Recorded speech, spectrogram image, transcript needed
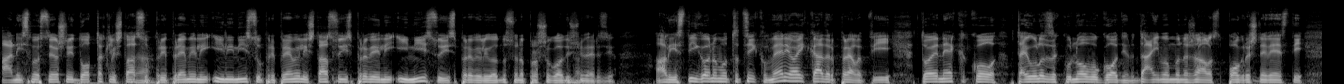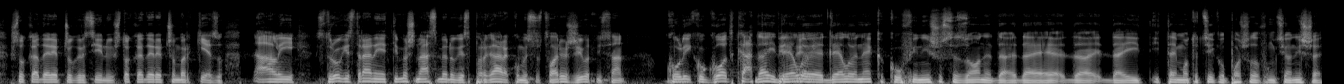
a nismo se još ni dotakli šta da. su pripremili ili nisu pripremili, šta su ispravili i nisu ispravili u odnosu na prošlogodišnju da. verziju. Ali je stigao na motocikl. Meni je ovaj kadar prelep i to je nekako taj ulazak u novu godinu. Da, imamo nažalost pogrešne vesti što kada je reč o Gresinu i što kada je reč o Markezu. Ali s druge strane ti imaš nasmernog Espargara kome se ostvario životni san koliko god kad da i delo je delo je nekako u finišu sezone da da je da da i, i taj motocikl počeo da funkcioniše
